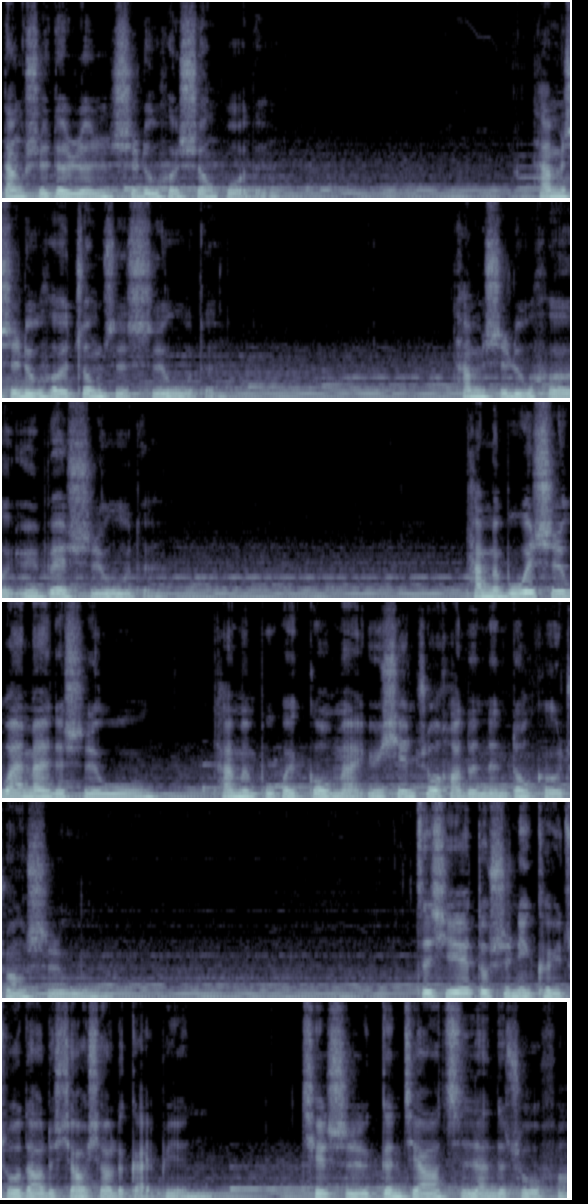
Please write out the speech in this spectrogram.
当时的人是如何生活的。他们是如何种植食物的？他们是如何预备食物的？他们不会吃外卖的食物，他们不会购买预先做好的冷冻盒装食物。这些都是你可以做到的小小的改变，且是更加自然的做法。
